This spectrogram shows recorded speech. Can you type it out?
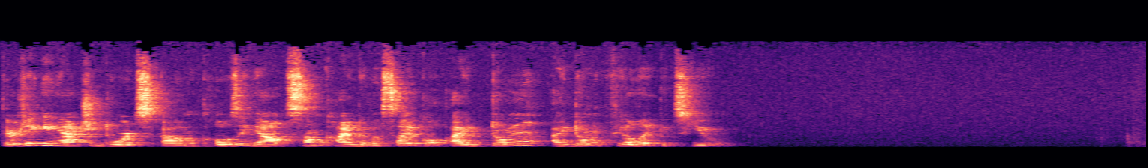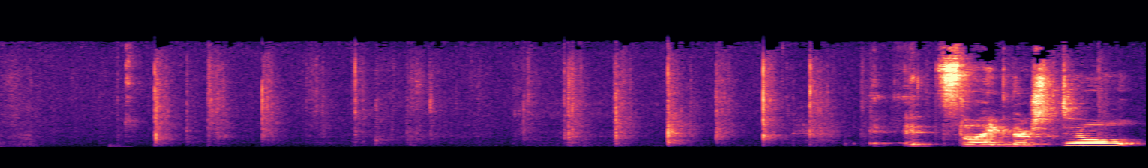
They're taking action towards um, closing out some kind of a cycle. I don't I don't feel like it's you. It's like they're still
